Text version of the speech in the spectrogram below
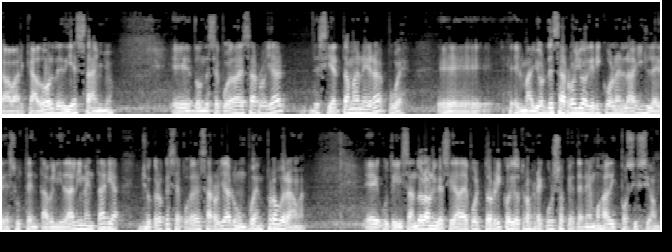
abarcador de 10 años, eh, donde se pueda desarrollar de cierta manera, pues, eh, el mayor desarrollo agrícola en la isla y de sustentabilidad alimentaria, yo creo que se puede desarrollar un buen programa eh, utilizando la Universidad de Puerto Rico y otros recursos que tenemos a disposición.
